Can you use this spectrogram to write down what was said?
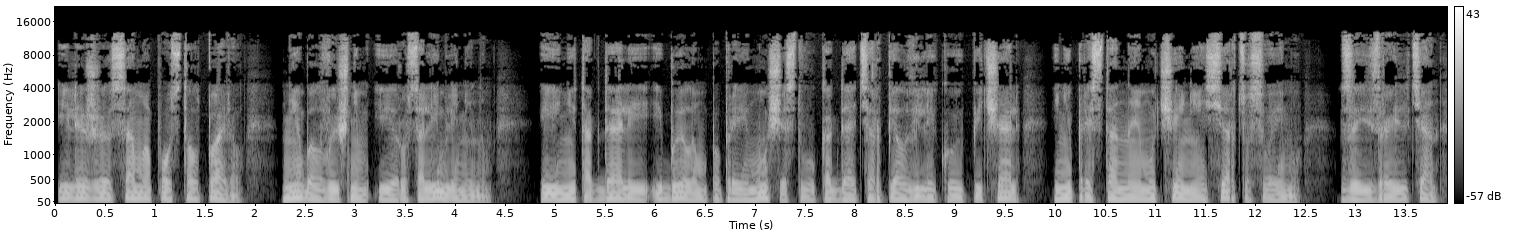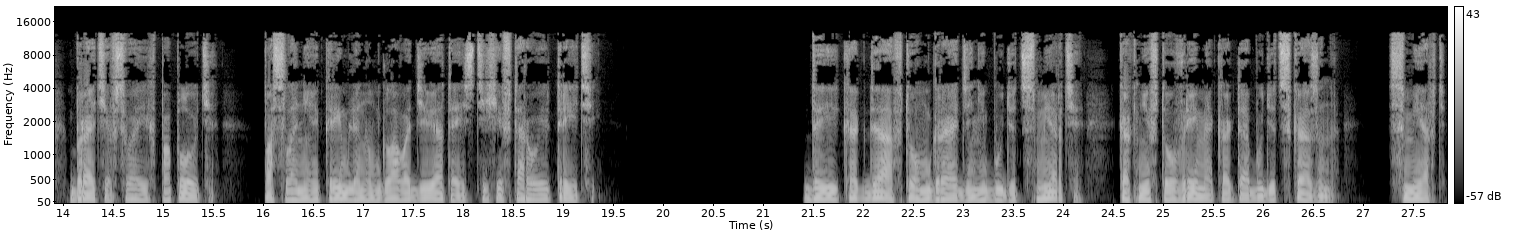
Или же сам апостол Павел не был вышним иерусалимлянином и не так далее и был им по преимуществу, когда терпел великую печаль и непрестанное мучение сердцу своему за израильтян, братьев своих по плоти. Послание к римлянам, глава 9, стихи 2 и 3. Да и когда в том граде не будет смерти, как не в то время, когда будет сказано «Смерть,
